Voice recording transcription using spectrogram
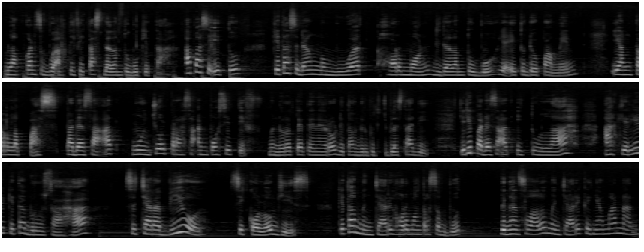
melakukan sebuah aktivitas dalam tubuh kita. Apa sih itu? Kita sedang membuat hormon di dalam tubuh yaitu dopamin yang terlepas pada saat muncul perasaan positif menurut Tetenero di tahun 2017 tadi. Jadi pada saat itulah akhirnya kita berusaha secara biopsikologis kita mencari hormon tersebut dengan selalu mencari kenyamanan.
